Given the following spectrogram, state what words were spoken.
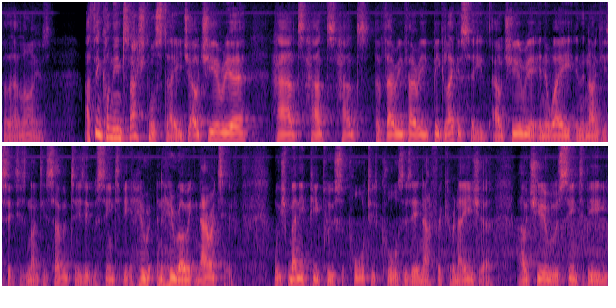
for their lives. I think on the international stage, Algeria had had had a very very big legacy. Algeria, in a way, in the 1960s and 1970s, it was seen to be an heroic narrative, which many people who supported causes in Africa and Asia, Algeria was seen to be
